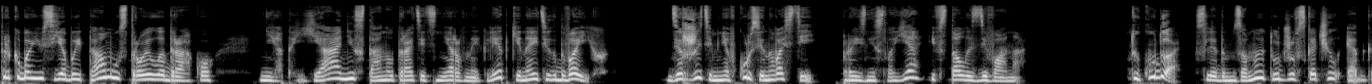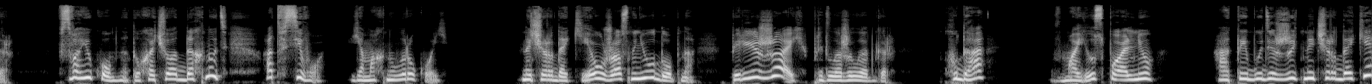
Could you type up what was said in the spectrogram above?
Только, боюсь, я бы и там устроила драку. Нет, я не стану тратить нервные клетки на этих двоих. Держите меня в курсе новостей, произнесла я и встала с дивана. Ты куда? Следом за мной тут же вскочил Эдгар. В свою комнату хочу отдохнуть от всего. Я махнула рукой. На чердаке ужасно неудобно. Переезжай, предложил Эдгар. Куда? В мою спальню. А ты будешь жить на чердаке?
